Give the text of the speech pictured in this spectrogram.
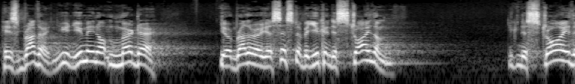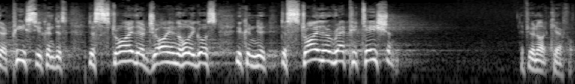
his brother. You, you may not murder your brother or your sister, but you can destroy them. You can destroy their peace. You can dis- destroy their joy in the Holy Ghost. You can destroy their reputation if you're not careful.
